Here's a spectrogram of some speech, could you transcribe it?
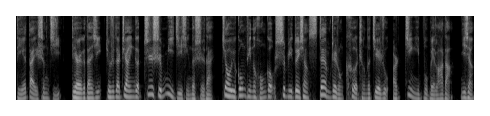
迭代升级。第二个担心，就是在这样一个知识密集型的时代，教育公平的鸿沟势必对像 STEM 这种课程的介入而进一步被拉大。你想，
